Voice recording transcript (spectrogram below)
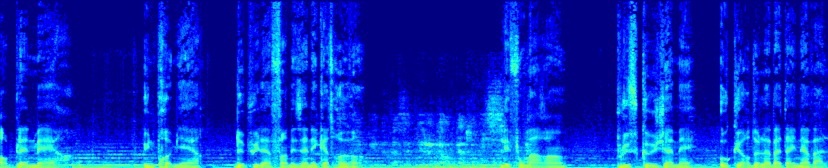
en pleine mer. Une première depuis la fin des années 80. Les fonds marins, plus que jamais, au cœur de la bataille navale.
